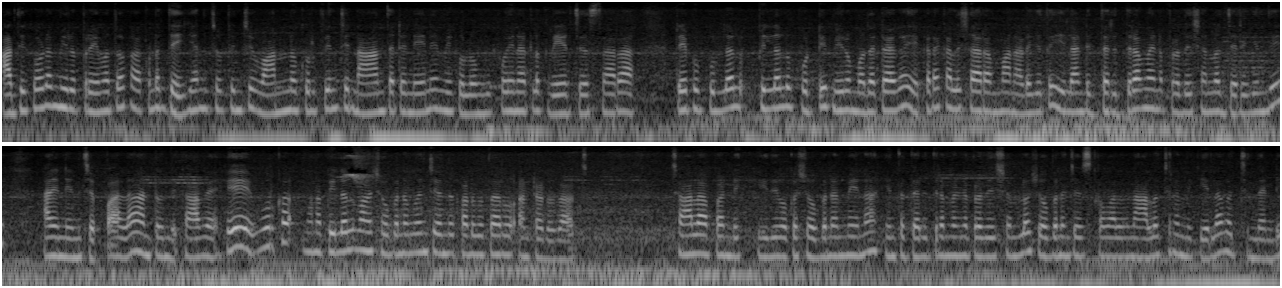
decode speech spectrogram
అది కూడా మీరు ప్రేమతో కాకుండా దెయ్యాన్ని చూపించి వానను కురిపించి నా అంతట నేనే మీకు లొంగిపోయినట్లు క్రియేట్ చేస్తారా? రేపు పిల్లలు పిల్లలు పుట్టి మీరు మొదటగా ఎక్కడ కలిశారమ్మా అని అడిగితే ఇలాంటి దరిద్రమైన ప్రదేశంలో జరిగింది అని నేను చెప్పాలా? అంటుంది కావ్య. హే ఊరుక మన పిల్లలు మన శోభన గురించి ఎందుకు అడుగుతారు? అంటాడు రాజు. చాలా ఆపండి ఇది ఒక శోభనమేనా? ఇంత దరిద్రమైన ప్రదేశంలో శోభనం చేసుకోవాలన్న ఆలోచన మీకు ఎలా వచ్చిందండి?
